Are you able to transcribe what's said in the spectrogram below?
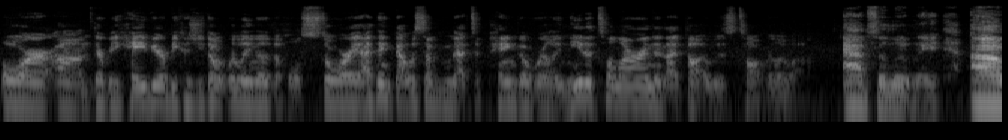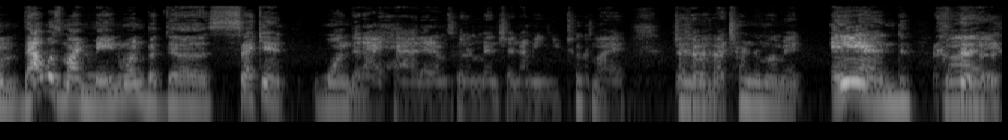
or um, their behavior because you don't really know the whole story. I think that was something that Topanga really needed to learn, and I thought it was taught really well. absolutely. Um, that was my main one, but the second one that I had, and I was going to mention. I mean, you took my turn, my Turner moment, and my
